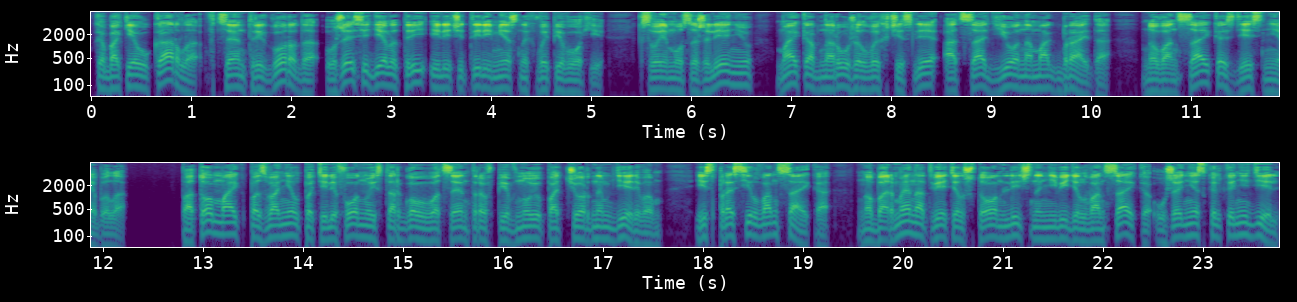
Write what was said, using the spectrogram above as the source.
В кабаке у Карла, в центре города, уже сидело три или четыре местных выпивохи. К своему сожалению, Майк обнаружил в их числе отца Дьона Макбрайда, но Ван Сайка здесь не было. Потом Майк позвонил по телефону из торгового центра в пивную под черным деревом и спросил Ван Сайка, но бармен ответил, что он лично не видел Ван Сайка уже несколько недель,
